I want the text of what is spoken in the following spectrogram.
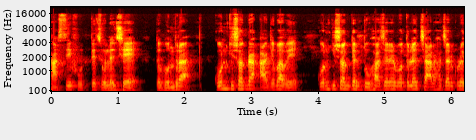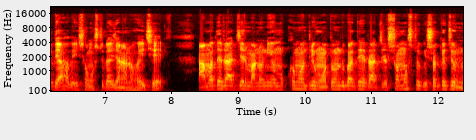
হাসি ফুটতে চলেছে। তো বন্ধুরা, কোন কৃষকরা আগে পাবে, কোন কৃষকদের দু হাজারের বদলে চার হাজার করে দেওয়া হবে সমস্তটাই জানানো হয়েছে। আমাদের রাজ্যের মাননীয় মুখ্যমন্ত্রী মমতা বন্দ্যোপাধ্যায় রাজ্যের সমস্ত কৃষকদের জন্য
